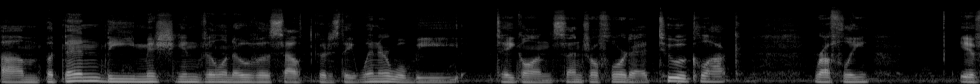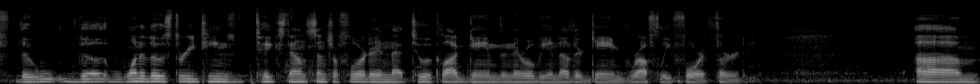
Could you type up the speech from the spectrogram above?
Um, but then the Michigan Villanova South Dakota State winner will be take on Central Florida at two o'clock, roughly. If the the one of those three teams takes down Central Florida in that two o'clock game, then there will be another game roughly four thirty. Um,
